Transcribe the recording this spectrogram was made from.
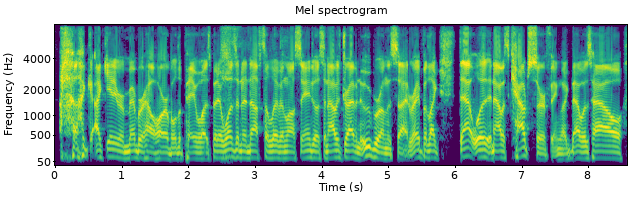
I, can't even remember how horrible the pay was, but it wasn't enough to live in Los Angeles. And I was driving Uber on the side, right? But like that was, and I was couch surfing. Like that was how I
